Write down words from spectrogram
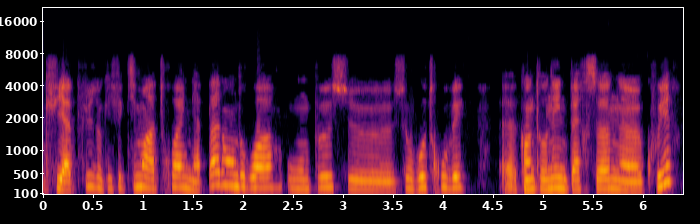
qui a plus. Donc effectivement, à Troyes, il n'y a pas d'endroit où on peut se, se retrouver quand on est une personne queer.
